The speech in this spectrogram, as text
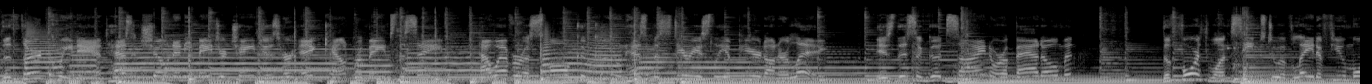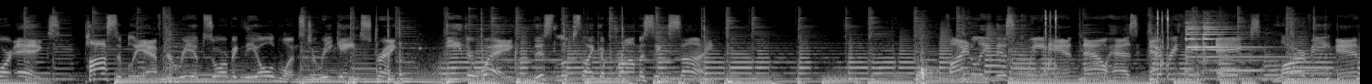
The third queen ant hasn't shown any major changes, her egg count remains the same. However, a small cocoon has mysteriously appeared on her leg. Is this a good sign or a bad omen? The fourth one seems to have laid a few more eggs, possibly after reabsorbing the old ones to regain strength. Either way, this looks like a promising sign. Finally, this queen ant now has everything eggs, larvae, and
